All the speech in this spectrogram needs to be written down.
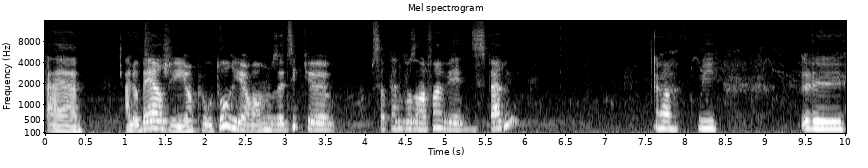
à, à l'auberge et un peu autour, et on nous a dit que certains de vos enfants avaient disparu. Ah, oui. Les.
